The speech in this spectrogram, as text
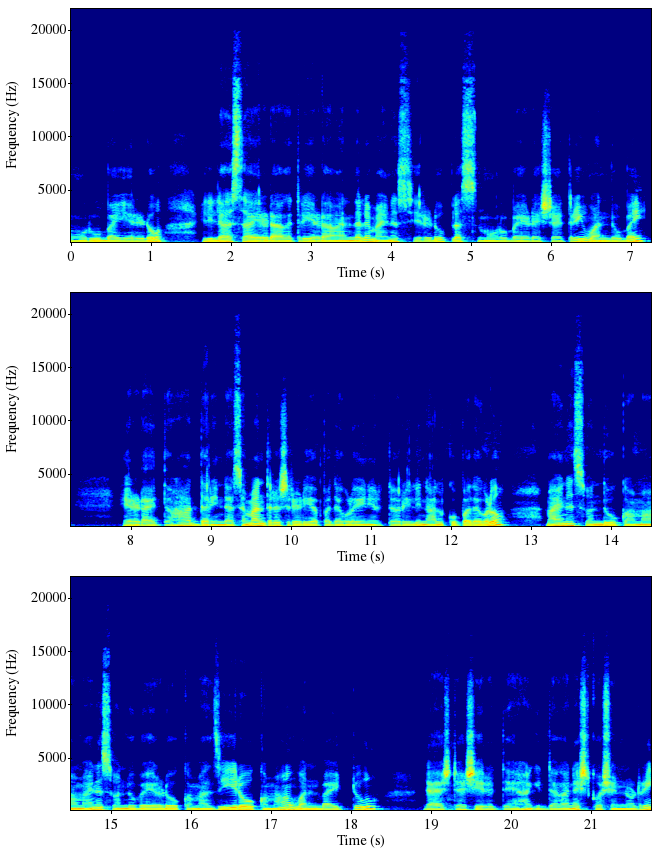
ಮೂರು ಬೈ ಎರಡು. ಇಲ್ಲಿ ಲಾಸ ಎರಡು ಆಗುತ್ತೆ ರೀ ಎರಡು ಒಂದಲ್ಲೇ ಮೈನಸ್ ಎರಡು ಪ್ಲಸ್ ಮೂರು ಬೈ ಎರಡು ಎಷ್ಟಾಯ್ತು ರೀ ಒಂದು ಬೈ ಎರಡಾಯಿತು ಆದ್ದರಿಂದ ಸಮಾಂತರ ಶ್ರೇಣಿಯ ಪದಗಳು ಏನಿರ್ತಾವೆ ರೀ ಇಲ್ಲಿ ನಾಲ್ಕು ಪದಗಳು. ಮೈನಸ್ ಒಂದು ಕಮ, ಮೈನಸ್ ಒಂದು ಬೈ ಎರಡು, comma zero comma one by two, dash dash ಇರುತ್ತೆ. ಹಾಗಿದ್ದಾಗ ನೆಕ್ಸ್ಟ್ ಕ್ವಶನ್ ನೋಡಿರಿ.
